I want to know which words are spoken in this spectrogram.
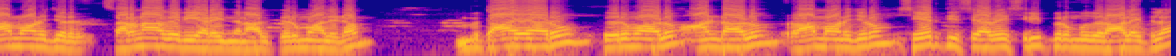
ராமானுஜர் சரணாகதி அடைந்த நாள் பெருமாளிடம். தாயாரும் பெருமாளும் ஆண்டாளும் ராமானுஜரும் சேர்த்தி சேவை ஸ்ரீபெரும்புதூர் ஆலயத்துல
